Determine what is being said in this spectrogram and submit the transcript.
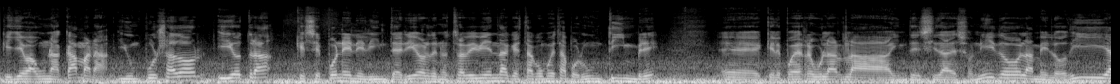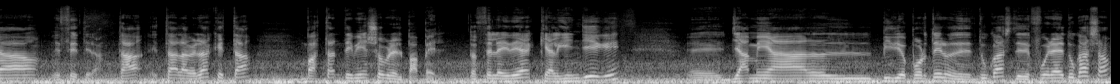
que lleva una cámara y un pulsador, y otra que se pone en el interior de nuestra vivienda que está compuesta por un timbre eh, que le puedes regular la intensidad de sonido, la melodía, etcétera. Está, está, la verdad es que está bastante bien sobre el papel. Entonces la idea es que alguien llegue, eh, llame al videoportero desde tu casa, desde fuera de tu casa,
